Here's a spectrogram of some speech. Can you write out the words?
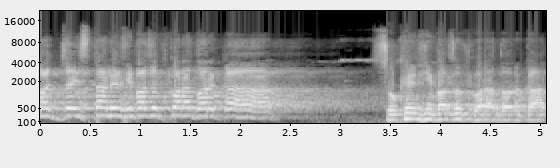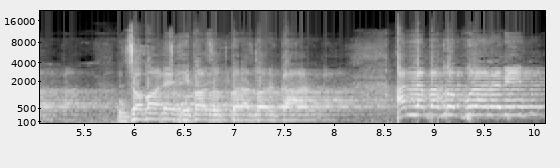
লজ্জা স্থানের হেফাজত করা দরকার। চোখের হেফাজত করা দরকার। জবানের হেফাজত করা দরকার। আল্লাহ পাক রব্বুল আলামিন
